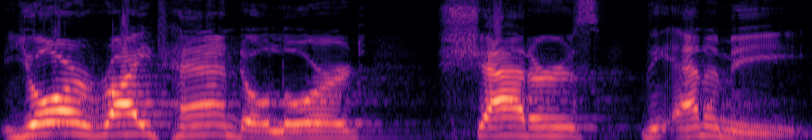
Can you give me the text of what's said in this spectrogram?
your right hand, O Lord, shatters the enemy.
